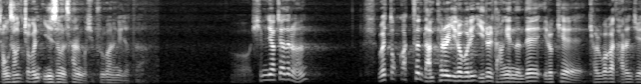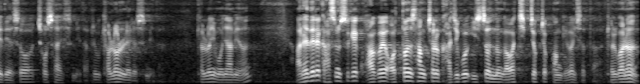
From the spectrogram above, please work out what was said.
정상적인 인생을 사는 것이 불가능해졌다. 어, 심리학자들은 왜 똑같은 남편을 잃어버린 일을 당했는데 이렇게 결과가 다른지에 대해서 조사했습니다. 그리고 결론을 내렸습니다. 결론이 뭐냐면 아내들의 가슴 속에 과거에 어떤 상처를 가지고 있었는가와 직접적 관계가 있었다. 결과는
